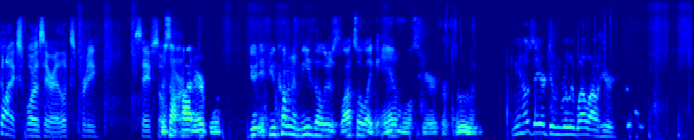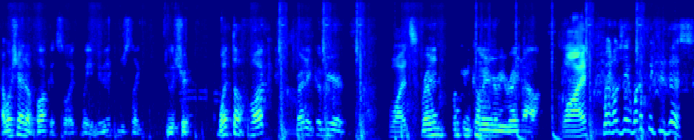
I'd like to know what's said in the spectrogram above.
gonna fuck. explore this area. It looks pretty safe so There's far. a hot air balloon. Dude, if you come to me though, there's lots of like animals here for food. Me and Jose are doing really well out here. I wish I had a bucket, so like, wait, maybe I can just like do a trick. What the fuck? Brennan, come here. What? Brennan, fucking come into me right now. Why? Wait, Jose, what if we do this?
